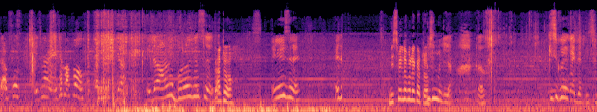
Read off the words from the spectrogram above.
তারপর এটা এটা এটা এটা অনেক বড় গেছে কাটো। এই যে বিসমিল্লাহ বলে কাটো। বিসমিল্লাহ। কিছু করে কাজে দিছি।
